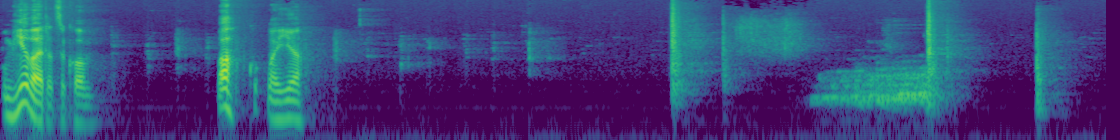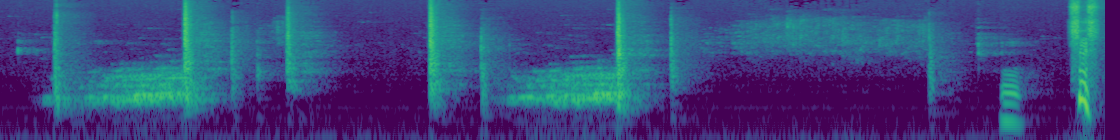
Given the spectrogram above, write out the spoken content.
Um hier weiterzukommen. Ah, guck mal hier. Hm.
